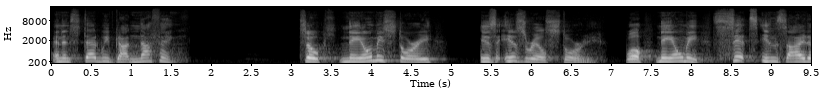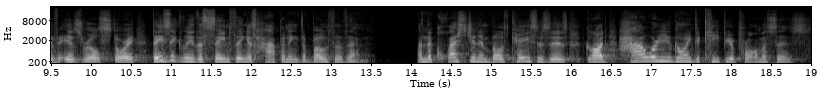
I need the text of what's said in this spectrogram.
and instead, we've got nothing. So Naomi's story is Israel's story. Well, Naomi sits inside of Israel's story. Basically, the same thing is happening to both of them. And the question in both cases is God, how are you going to keep your promises?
